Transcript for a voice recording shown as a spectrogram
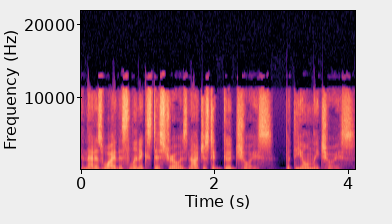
and that is why this Linux distro is not just a good choice, but the only choice.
